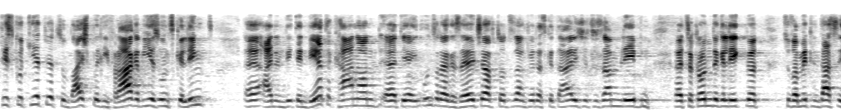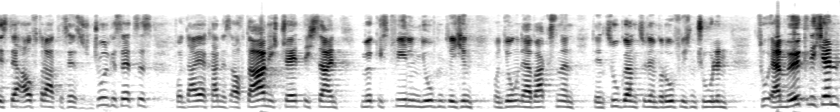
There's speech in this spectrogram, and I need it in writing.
diskutiert wird, z. B. die Frage, wie es uns gelingt, den Wertekanon, äh, der in unserer Gesellschaft sozusagen für das gedeihliche Zusammenleben äh, zugrunde gelegt wird, zu vermitteln. Das ist der Auftrag des Hessischen Schulgesetzes. Von daher kann es auch da nicht schädlich sein, möglichst vielen Jugendlichen und jungen Erwachsenen den Zugang zu den beruflichen Schulen zu ermöglichen,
